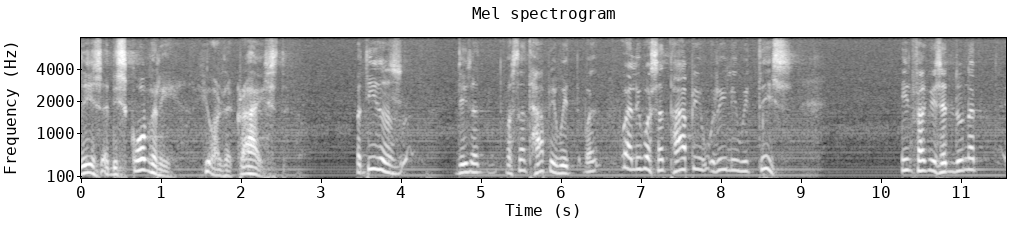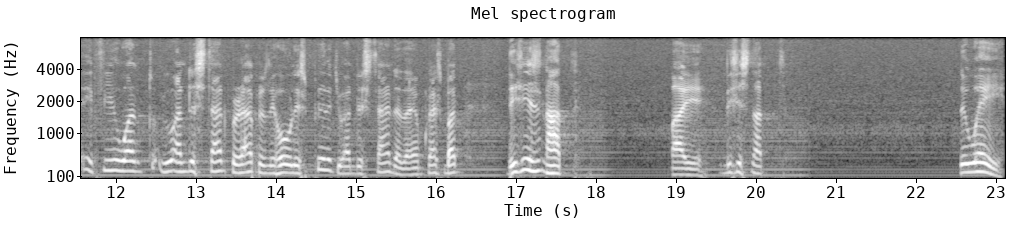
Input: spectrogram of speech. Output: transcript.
This is a discovery. You are the Christ. But Jesus did was not happy with, well, well, he was not happy really with this. In fact, he said, do not, if you want, to, you understand perhaps the Holy Spirit, you understand that I am Christ, but this is not my, this is not the way.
